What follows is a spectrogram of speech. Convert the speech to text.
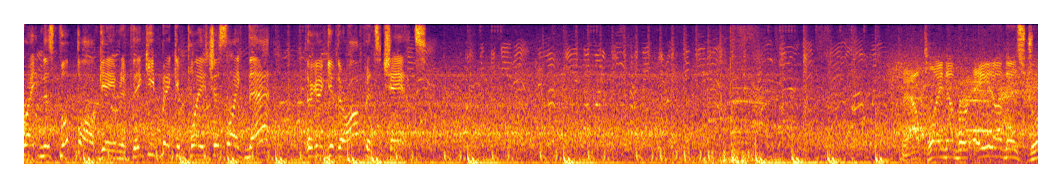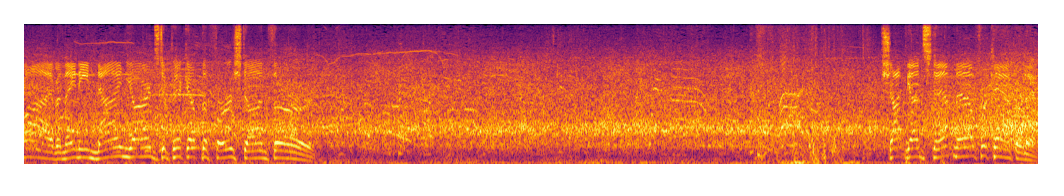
right in this football game. And if they keep making plays just like that, they're going to give their offense a chance. Now play number eight on this drive, and they need nine yards to pick up the first on third. Shotgun snap now for Kaepernick.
